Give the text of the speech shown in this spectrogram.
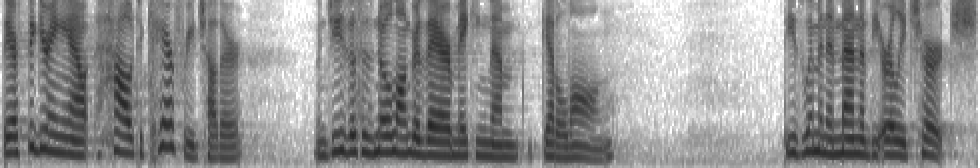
They are figuring out how to care for each other when Jesus is no longer there making them get along. These women and men of the early church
